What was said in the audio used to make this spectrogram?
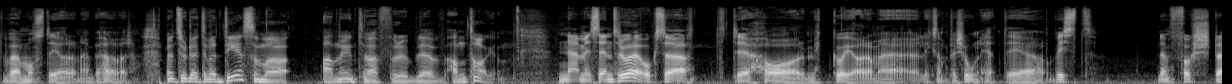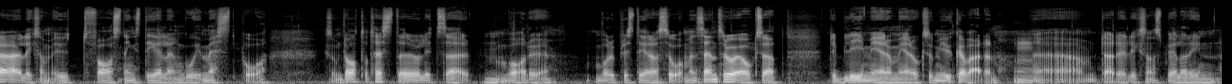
vad jag måste göra när jag behöver. Men tror du att det var det som var anledningen till varför du blev antagen? Nej men sen tror jag också att det har mycket att göra med liksom, personlighet. Det är, visst, den första liksom, utfasningsdelen går ju mest på liksom, datatester och lite så här Mm. vad, du, vad du presterar så. Men sen tror jag också att det blir mer och mer också mjuka värden. Mm. Eh, där det liksom spelar in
